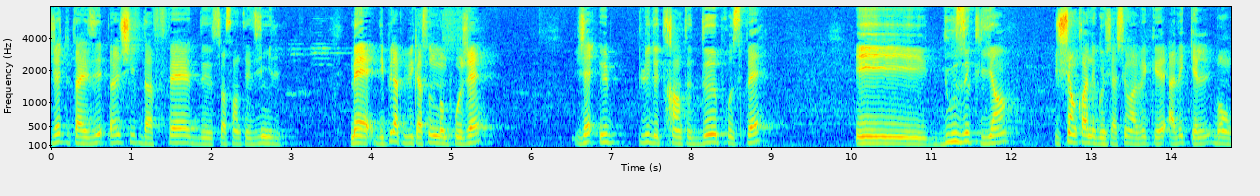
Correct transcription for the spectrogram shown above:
j'ai totalisé un chiffre d'affaires de 70 000. Mais depuis la publication de mon projet, j'ai eu plus de 32 prospects et 12 clients. Je suis encore en négociation avec, avec elles. Bon,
